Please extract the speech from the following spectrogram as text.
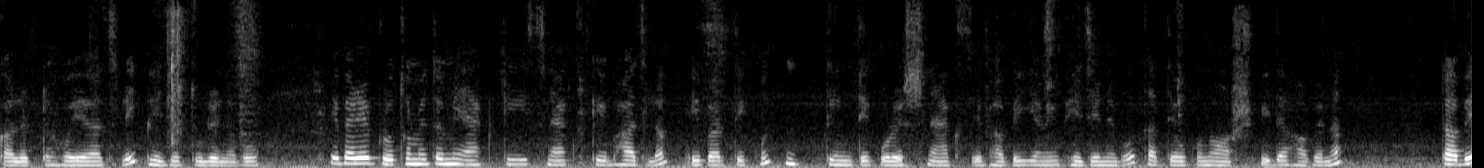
কালারটা হয়ে আসলেই ভেজে তুলে নেব। এবারে প্রথমে তো আমি একটি স্ন্যাক্সকে ভাজলাম। এবার দেখুন, তিনটে করে স্ন্যাক্স এভাবেই আমি ভেজে নেব, তাতেও কোনো অসুবিধা হবে না। তবে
